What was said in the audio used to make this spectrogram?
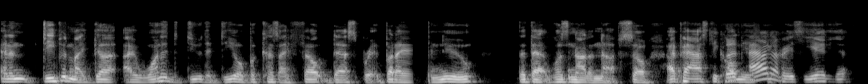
and in, deep in my gut, I wanted to do the deal because I felt desperate, but I knew that that was not enough. So I passed. He called but me Adams, a crazy idiot.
